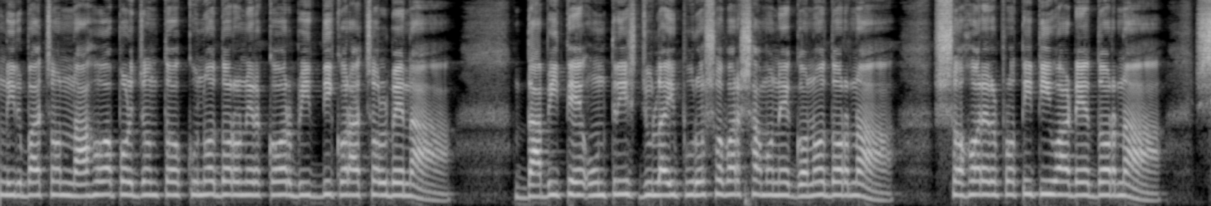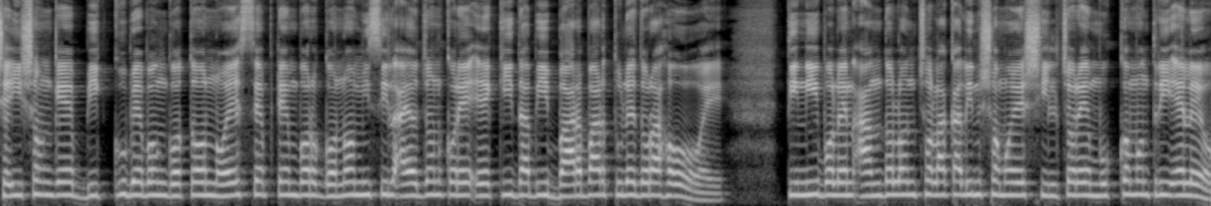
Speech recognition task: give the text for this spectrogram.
নির্বাচন না হওয়া পর্যন্ত কোনো ধরনের কর বৃদ্ধি করা চলবে না। দাবিতে উনত্রিশ জুলাই পুরসভার সামনে গণধর্না শহরের প্রতিটি ওয়ার্ডে ধর্না সেই সঙ্গে বিক্ষোভ এবং গত নয় সেপ্টেম্বর গণমিছিল আয়োজন করে একই দাবি বারবার তুলে ধরা হয়। তিনি বলেন, আন্দোলন চলাকালীন সময়ে শিলচরে মুখ্যমন্ত্রী এলেও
